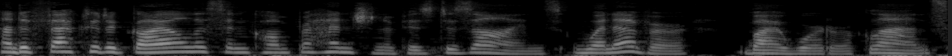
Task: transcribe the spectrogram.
and affected a guileless incomprehension of his designs whenever, by word or glance,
